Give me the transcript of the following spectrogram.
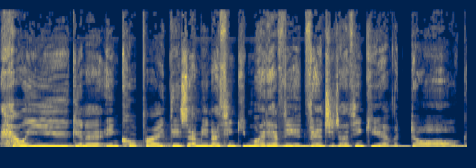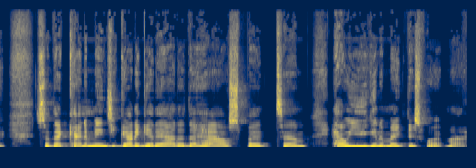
how are you going to incorporate this? I mean, I think you might have the advantage. I think you have a dog. So that kind of means you got to get out of the house. But um, how are you going to make this work, Mark?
